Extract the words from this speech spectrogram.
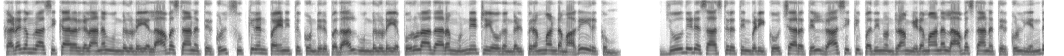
கடகம் ராசிக்காரர்களான உங்களுடைய லாபஸ்தானத்திற்குள் சுக்கிரன் பயணித்துக் கொண்டிருப்பதால் உங்களுடைய பொருளாதார முன்னேற்ற யோகங்கள் பிரம்மாண்டமாக இருக்கும். ஜோதிட சாஸ்திரத்தின்படி கோச்சாரத்தில் ராசிக்கு பதினொன்றாம் இடமான லாபஸ்தானத்திற்குள் எந்த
